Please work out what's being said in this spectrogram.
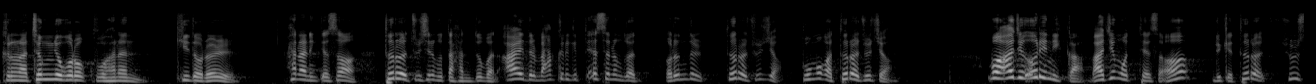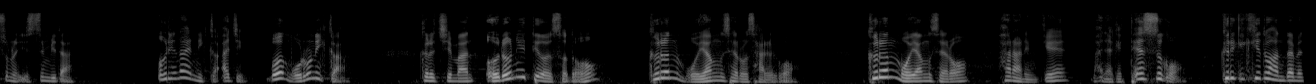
그러나 정욕으로 구하는 기도를 하나님께서 들어주시는 것도 한두 번 아이들 막 그렇게 떼쓰는 것 어른들 들어주죠. 부모가 들어주죠. 뭐 아직 어리니까 마지못해서 이렇게 들어줄 수는 있습니다. 어린아이니까 아직 뭐 모르니까. 그렇지만 어른이 되어서도 그런 모양새로 살고 그런 모양새로 하나님께 만약에 떼쓰고 그렇게 기도한다면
